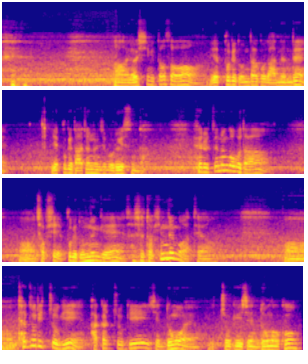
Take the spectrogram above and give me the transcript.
아, 열심히 떠서 예쁘게 논다고 놨는데 예쁘게 놔졌는지 모르겠습니다. 회를 뜨는 것보다 어, 접시에 예쁘게 놓는 게 사실 더 힘든 것 같아요. 어, 테두리 쪽이 바깥쪽이 이제 농어예요. 이쪽이 이제 농어고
